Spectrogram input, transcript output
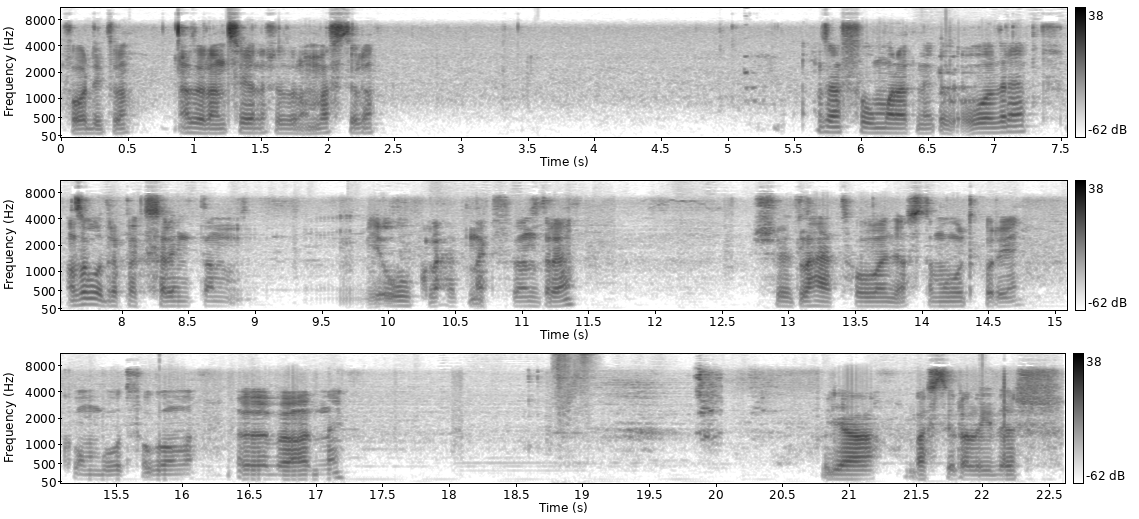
Fordítva. Az olyan céles, az olyan Bastila. Az FO maradt még az old rap. Az old rap szerintem jók lehetnek föntre. Sőt, lehet, hogy azt a múltkori kombót fogom beadni. Ugye a Bastilla Leaders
